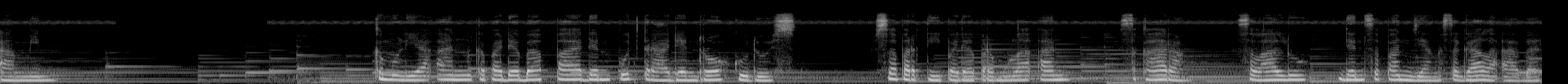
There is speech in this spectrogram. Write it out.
Amin. Kemuliaan kepada Bapa dan Putra dan Roh Kudus, seperti pada permulaan, sekarang, selalu, dan sepanjang segala abad.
